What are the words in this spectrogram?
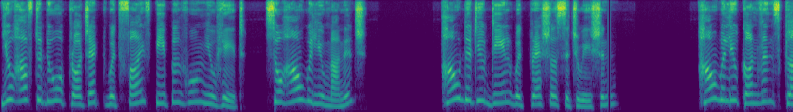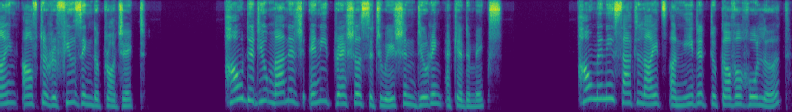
You have to do a project with five people whom you hate, so how will you manage? How did you deal with pressure situation? How will you convince client after refusing the project? How did you manage any pressure situation during academics? How many satellites are needed to cover whole Earth?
